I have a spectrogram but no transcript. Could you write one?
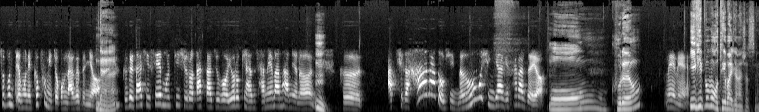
수분 때문에 거품이 조금 나거든요. 네. 그걸 다시 새 물티슈로 닦아주고 요렇게 한 3회만 하면은 음. 그 악취가 하나도 없이 너무 신기하게 사라져요. 오, 그래요? 네네. 이 비법은 어떻게 발견하셨어요?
